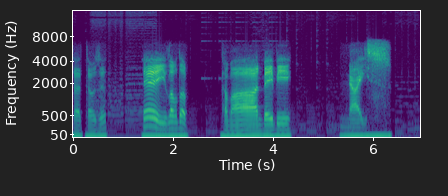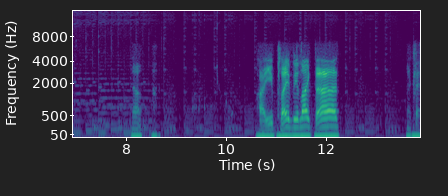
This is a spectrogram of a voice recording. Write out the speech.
That, that was it? Hey, you leveled up. Come on, baby. Nice. How you play me like that? Okay.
